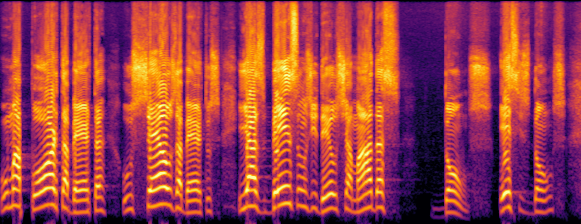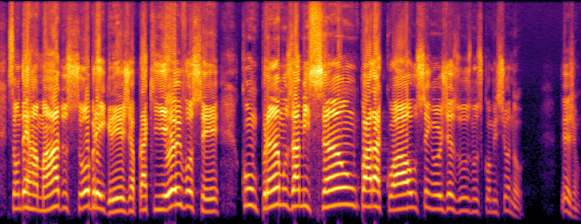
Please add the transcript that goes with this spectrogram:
uma porta aberta, os céus abertos e as bênçãos de Deus chamadas dons. Esses dons são derramados sobre a igreja para que eu e você cumpramos a missão para a qual o Senhor Jesus nos comissionou. Vejam,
